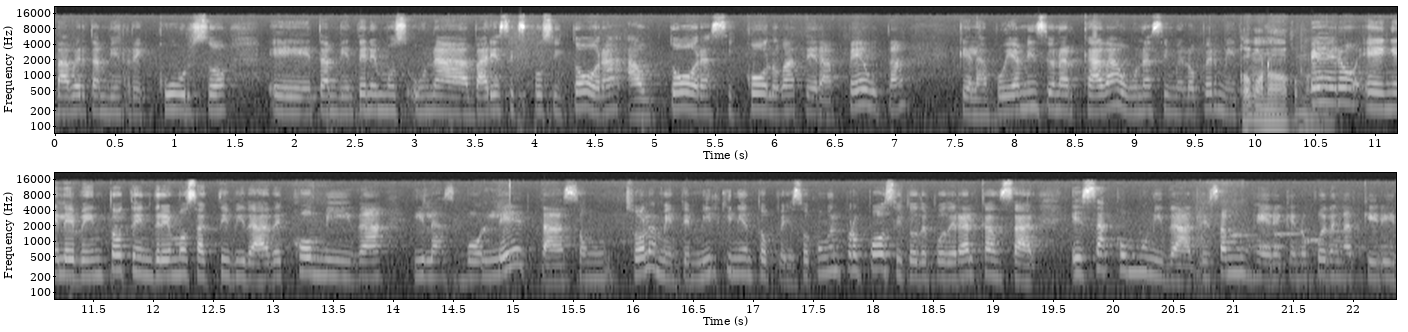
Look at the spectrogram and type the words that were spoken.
va a haber también recursos. Eh, también tenemos una, varias expositoras, autoras, psicólogas, terapeutas, que las voy a mencionar cada una si me lo permiten. ¿Cómo no? ¿Cómo no? Pero en el evento tendremos actividades, comida y las boletas son solamente 1.500 pesos con el propósito de poder alcanzar esa comunidad, esas mujeres que no pueden adquirir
